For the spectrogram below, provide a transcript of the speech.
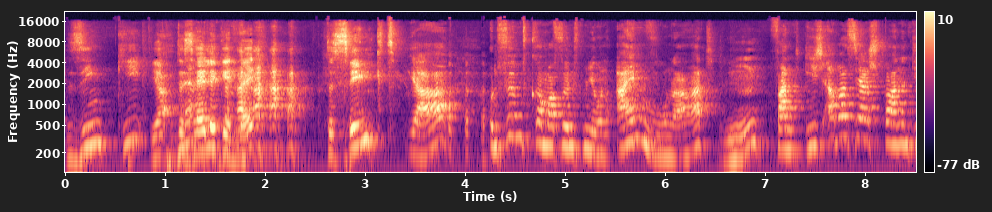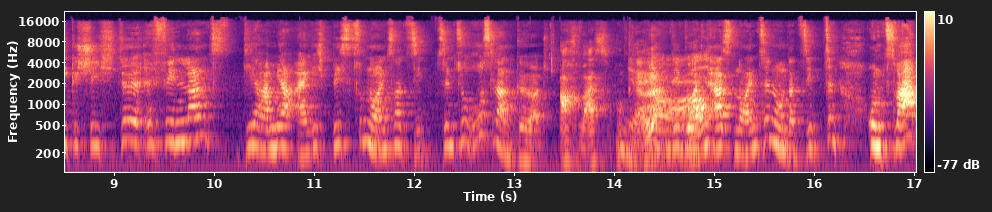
Helsinki. Ja, das Helle geht weg. Das sinkt. Ja, und 5,5 Millionen Einwohner hat, Mhm. fand ich aber sehr spannend die Geschichte Finnlands. Die haben ja eigentlich bis zu 1917 zu Russland gehört. Ach was, okay. Ja, die wurden erst 1917 und zwar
